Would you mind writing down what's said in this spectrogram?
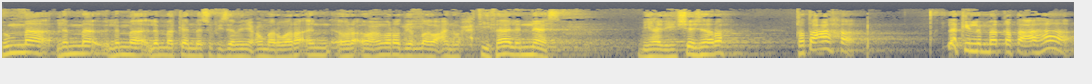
ثم لما لما لما كان الناس في زمن عمر ورأى عمر رضي الله عنه احتفال الناس بهذه الشجرة قطعها. لكن لما قطعها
